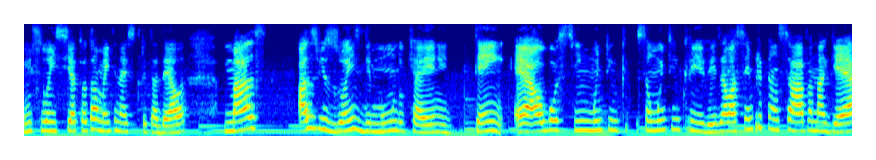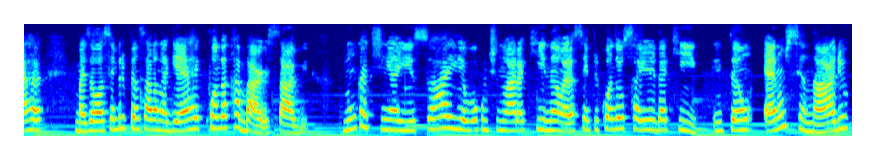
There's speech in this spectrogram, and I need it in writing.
influencia totalmente na escrita dela, mas as visões de mundo que a Anne tem é algo assim muito são muito incríveis. Ela sempre pensava na guerra, mas ela sempre pensava na guerra quando acabar, sabe? Nunca tinha isso, ai, eu vou continuar aqui. Não, era sempre quando eu sair daqui. Então, era um cenário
